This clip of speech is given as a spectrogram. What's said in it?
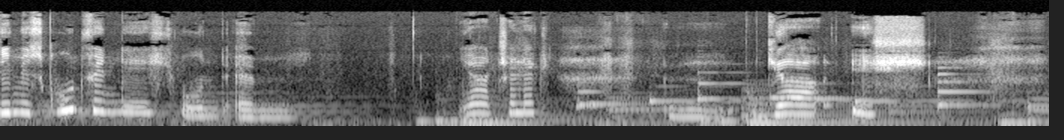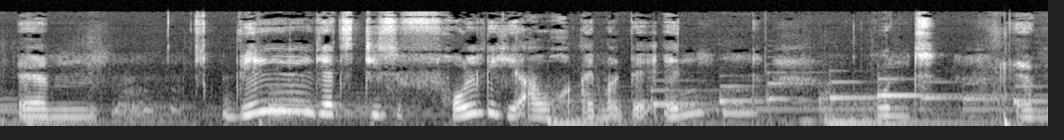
Ist gut, finde ich. Und, ähm, ja, chillig. Ähm, ja, ich, ähm, will jetzt diese Folge hier auch einmal beenden. Und, ähm,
